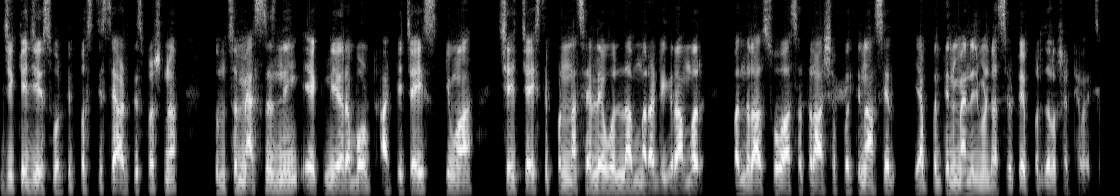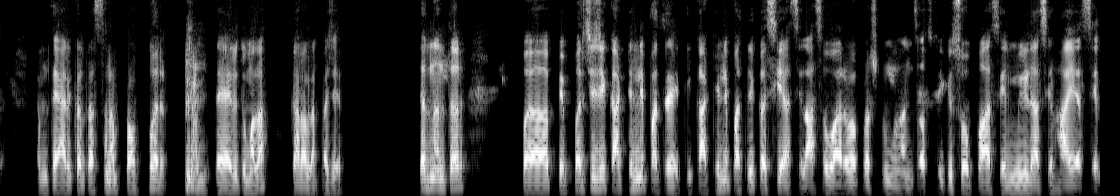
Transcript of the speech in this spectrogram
जीके जी एस वरती पस्तीस ते अडतीस प्रश्न तुमचं मॅथ्स रिजनिंग एक नियर अबाउट अठ्ठेचाळीस किंवा शेहेचाळीस ते पन्नास या लेवलला मराठी ग्रामर पंधरा सोळा सतरा अशा पद्धतीने असेल या पद्धतीने मॅनेजमेंट असेल पेपरचं लक्षात ठेवायचं. त्यामुळे तयार करत असताना प्रॉपर तयारी तुम्हाला करायला पाहिजे. त्यानंतर पेपरची जी काठिण्य पातळी आहे ती काठिण्य पातळी कशी असेल? असं वारंवार प्रश्न मुलांचा असतो की सोपा असेल मीड असेल हाय असेल.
